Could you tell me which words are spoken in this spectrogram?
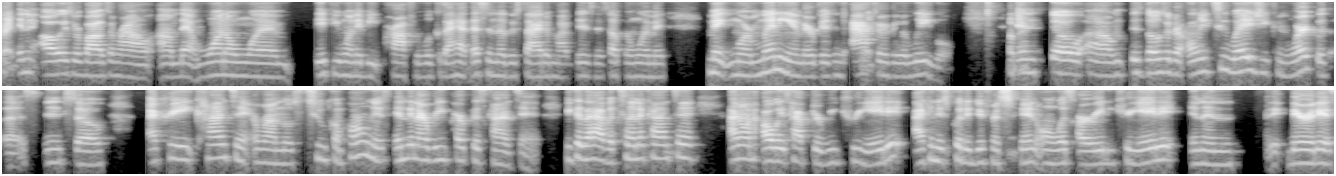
Right. And it always revolves around um, that one-on-one if you want to be profitable because I have that's another side of my business helping women make more money in their business after right. they're legal. Okay. And so um, those are the only two ways you can work with us. And so I create content around those two components and then I repurpose content because I have a ton of content. I don't always have to recreate it. I can just put a different spin on what's already created and then th- there it is.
